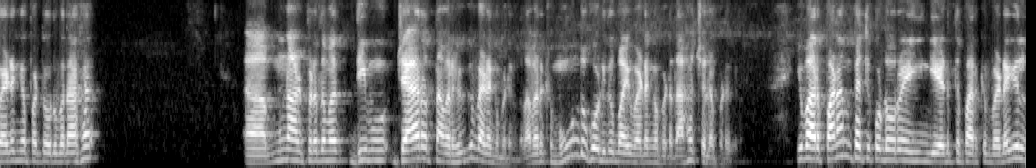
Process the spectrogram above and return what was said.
வழங்கப்பட்ட ஒருவராக முன்னாள் பிரதமர் திமு ஜெயரத்ன அவர்களுக்கு வழங்கப்படுகிறது. அவருக்கு மூன்று கோடி ரூபாய் வழங்கப்பட்டதாக சொல்லப்படுகிறது. இவ்வாறு பணம் பெற்றுக்கொண்டோரை இங்கே எடுத்து பார்க்கும் வேளையில்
